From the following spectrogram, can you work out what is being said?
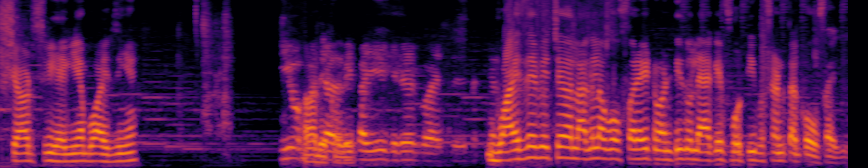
ਸ਼ਰਟਸ ਵੀ ਹੈਗੀਆਂ ਬॉयਜ਼ ਦੀਆਂ। ਕੀ ਆਫਰ ਚੱਲ ਰਹੀ ਭਾਈ ਜਿਹੜੇ ਬॉयਜ਼ ਦੇ ਵਿੱਚ ਅਲੱਗ-ਅਲੱਗ ਆਫਰ ਹੈ 20 ਤੋਂ ਲੈ ਕੇ 40% ਤੱਕ ਆਫ ਹੈ ਜੀ।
